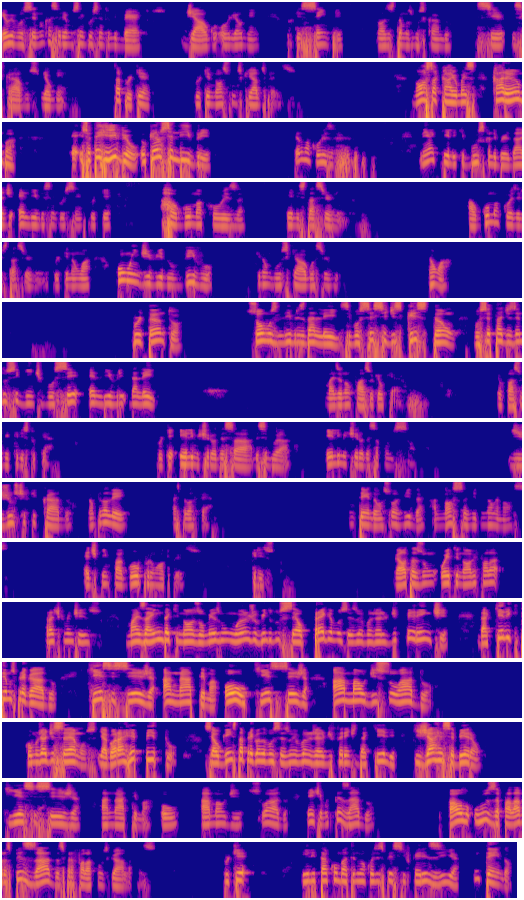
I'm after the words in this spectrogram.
eu e você nunca seremos 100% libertos de algo ou de alguém, porque sempre nós estamos buscando ser escravos de alguém. Sabe por quê? Porque nós fomos criados para isso. Nossa, Caio, mas caramba, é, isso é terrível. Eu quero ser livre. Pera uma coisa. Nem aquele que busca liberdade é livre 100%, porque alguma coisa ele está servindo alguma coisa ele está servindo, porque não há um indivíduo vivo que não busque algo a servir. Não há. Portanto, somos livres da lei. Se você se diz cristão, você está dizendo o seguinte: você é livre da lei. Mas eu não faço o que eu quero. Eu faço o que Cristo quer. Porque Ele me tirou dessa, desse buraco. Ele me tirou dessa condição de justificado, não pela lei, mas pela fé. Entendam, a sua vida, a nossa vida não é nossa. É de quem pagou por um alto preço. Cristo. Gálatas 1, 8 e 9 fala praticamente isso. Mas ainda que nós, ou mesmo um anjo vindo do céu, pregue a vocês um evangelho diferente daquele que temos pregado, que esse seja anátema ou que esse seja amaldiçoado. Como já dissemos, e agora repito, se alguém está pregando a vocês um evangelho diferente daquele que já receberam, que esse seja anátema ou amaldiçoado. Gente, é muito pesado. Paulo usa palavras pesadas para falar com os Gálatas. Porque ele está combatendo uma coisa específica, a heresia. Entendam,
